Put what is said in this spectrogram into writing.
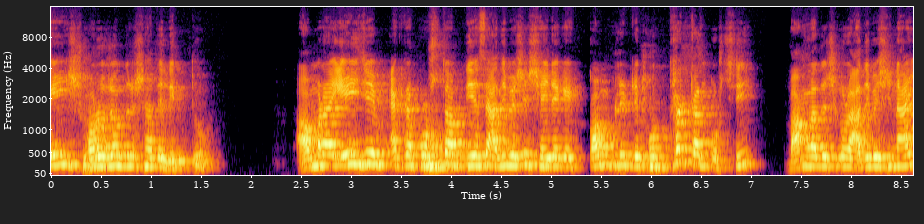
এই ষড়যন্ত্রের সাথে লিপ্ত। আমরা এই যে একটা প্রস্তাব দিয়েছে আদিবাসী, সেইটাকে কমপ্লিটলি প্রত্যাখ্যান করছি। বাংলাদেশে কোনো আদিবাসী নাই।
